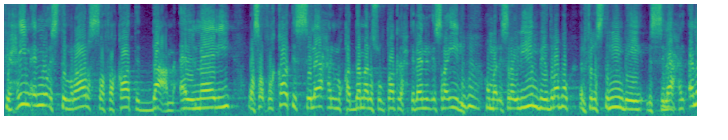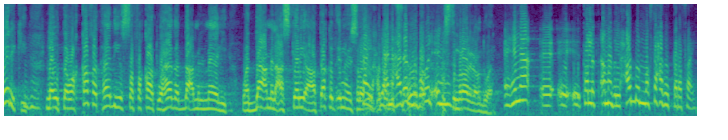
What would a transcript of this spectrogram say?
في حين إنه استمرار صفقات الدعم المالي وصفقات السلاح المقدمة لسلطات الاحتلال الإسرائيلي. هم الإسرائيليين بيضربوا الفلسطينيين بإيه؟ بالسلاح الأمريكي. لو توقفت هذه الصفقات وهذا الدعم المالي والدعم العسكري أعتقد إنه إسرائيل طيب، يعني حضرتك بتقول إن- استمرار العدوان. هنا آه، آه، طالت أمد الحرب لمصلحه الطرفين.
